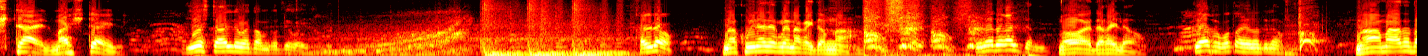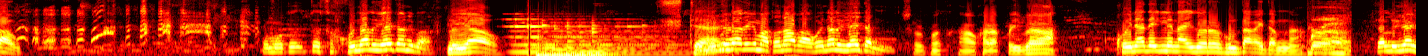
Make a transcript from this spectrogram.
স্টাইল মাই স্টাইল যে স্টাইল দেবাই দাম তো দেবাই খাই দাও না কইনা দেখলে না খাইতাম না। তুমি দেখাই দিতাম হয় দেখাইলাও তেয়া সব তাই না দিলাম। না আমার হাতে দাও। মতো তো খৈনা লই আইতাম নিবা লইয়াও স্টাইল তুমি তারিখে মাতো না বা খৈনা লই আইতাম। শরবত খারাপ পাইবা কইনা দেখলে নাই ঘরের কোনটা খাইতাম না। তে লই আই।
